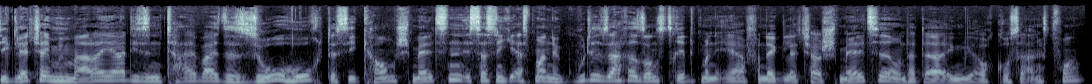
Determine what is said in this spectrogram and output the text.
Die Gletscher im Himalaya, die sind teilweise so hoch, dass sie kaum schmelzen. Ist das nicht erstmal eine gute Sache? Sonst redet man eher von der Gletscherschmelze und hat da irgendwie auch große Angst vor?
